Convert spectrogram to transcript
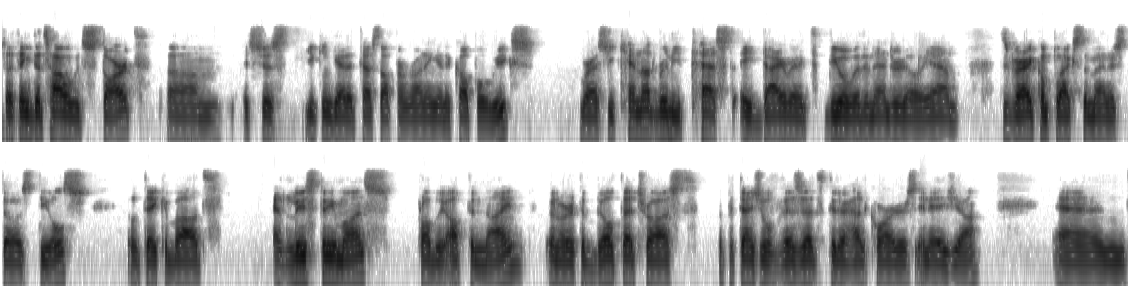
So I think that's how it would start. Um, it's just you can get a test up and running in a couple of weeks, whereas you cannot really test a direct deal with an Android OEM. It's very complex to manage those deals. It'll take about at least three months, probably up to nine, in order to build that trust, a potential visit to their headquarters in Asia, and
